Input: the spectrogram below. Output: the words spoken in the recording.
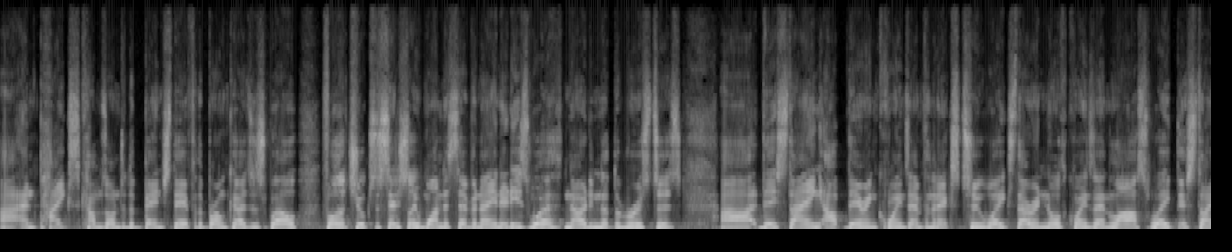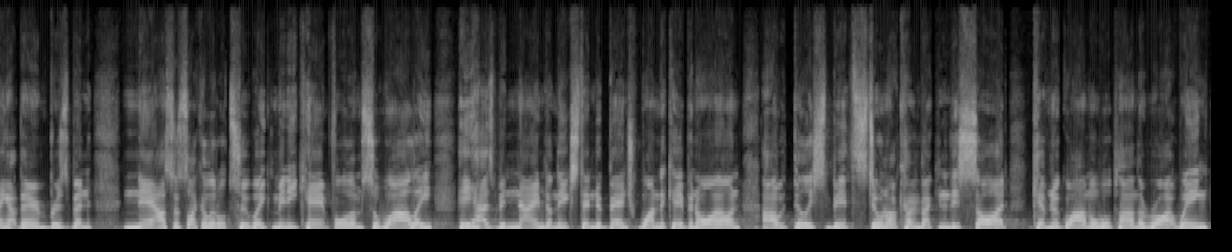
Uh, and Pakes comes onto the bench there for the Broncos as well. For the Chooks, essentially 1 to 17. It is worth noting that the Roosters, uh, they're staying up there in Queensland for the next two weeks. They were in North Queensland last week. They're staying up there in Brisbane now, so it's like a little two week mini camp for them. Sawali, he has been named on the extended bench, one to keep an eye on. Uh, with Billy Smith still not coming back into this side. Kevin Aguama will play on the right wing.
